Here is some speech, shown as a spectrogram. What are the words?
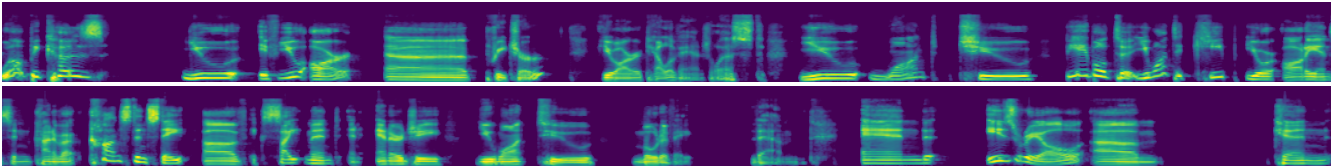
Well, because you, if you are a preacher, if you are a televangelist, you want to be able to you want to keep your audience in kind of a constant state of excitement and energy you want to motivate them and Israel um, can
